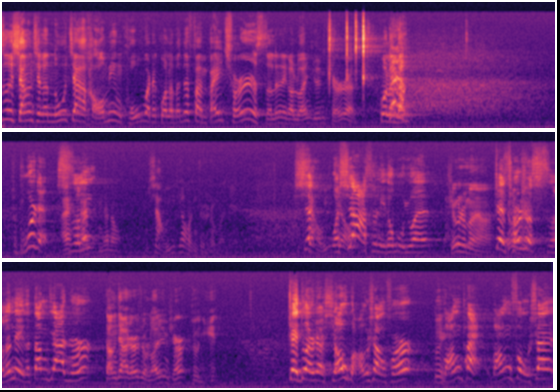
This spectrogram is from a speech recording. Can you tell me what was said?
思想起了奴家好命苦，我这过了门的范白裙儿，死了那个栾云皮儿啊，过了门别嚷。这不是这哎死了哎，你看着，你吓我一跳，你知道吗？你吓吓我一跳我吓死你都不冤。凭什么呀？这词儿是死了那个当家人儿，当家人就是栾云皮儿，就你，这段叫小寡妇上坟儿对。王派王凤山，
